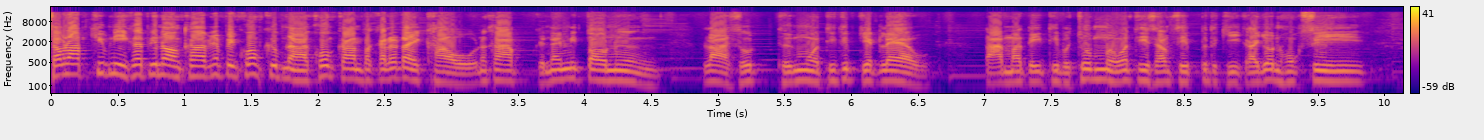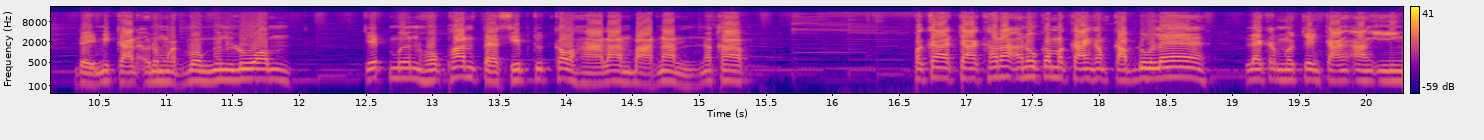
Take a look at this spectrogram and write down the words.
สำหรับคลิปนี้ครับพี่น้องครับยังเป็นความคืบหน้าโครงการประกันรายได้เข่านะครับก็ได้มีต่อเนื่องล่าสุดถึงงวดที่ 17 แล้ว ตามมติที่ประชุมเมื่อวันที่ 30 พฤศจิกายน 64 ได้มีการอนุมัติวงเงินรวม 76,080.95 ล้านบาทนั่นนะครับ ประกาศจากคณะอนุกรรมการกำกับดูแล และกำหนดเกณฑ์กลางอ้างอิง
